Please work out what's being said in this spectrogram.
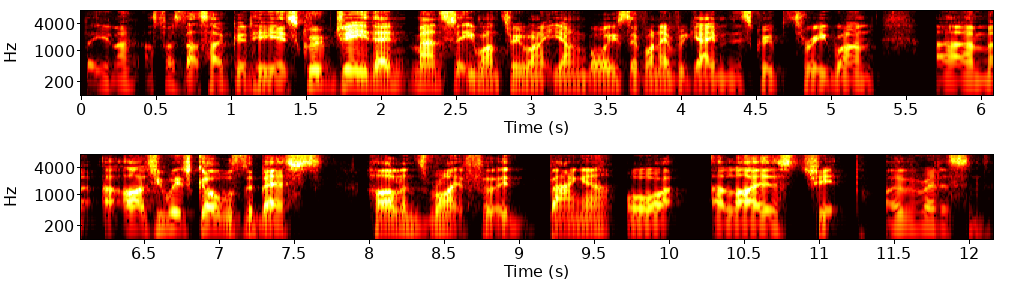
But, you know, I suppose that's how good he is. Group G, then, Man City won 3 1 at Young Boys. They've won every game in this group 3 1. Um, uh, Archie, which goal was the best? Haaland's right footed banger or Elia's chip over Ederson?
